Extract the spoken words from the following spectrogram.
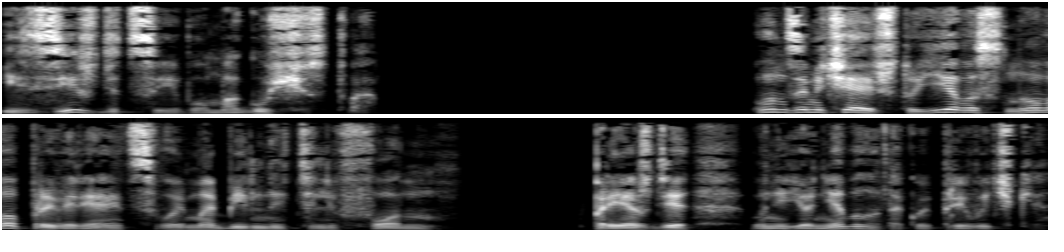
и зиждется его могущество. Он замечает, что Ева снова проверяет свой мобильный телефон. Прежде у нее не было такой привычки.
